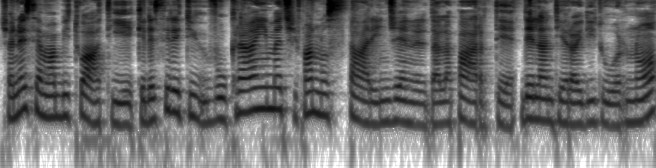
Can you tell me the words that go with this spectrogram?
Cioè noi siamo abituati che le serie TV crime ci fanno stare in genere dalla parte dell'antieroe di turno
